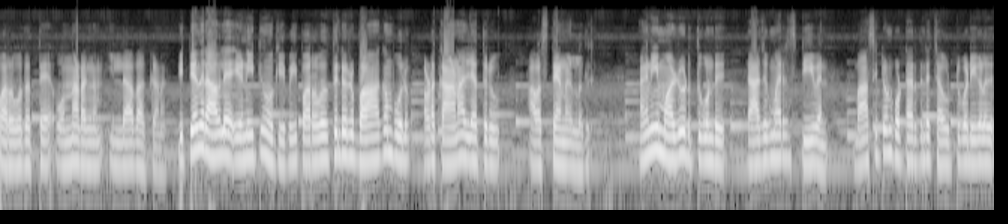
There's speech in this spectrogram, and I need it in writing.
പർവതത്തെ ഒന്നടങ്കം ഇല്ലാതാക്കുകയാണ് പിറ്റേന്ന് രാവിലെ എണീറ്റ് നോക്കിയപ്പോൾ ഈ പർവതത്തിന്റെ ഒരു ഭാഗം പോലും അവിടെ കാണാനില്ലാത്തൊരു അവസ്ഥയാണ് ഉള്ളത്. അങ്ങനെ ഈ മഴ എടുത്തുകൊണ്ട് രാജകുമാരൻ സ്റ്റീവൻ ബാസിറ്റോൺ കൊട്ടാരത്തിന്റെ ചവിട്ടുപടികൾ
